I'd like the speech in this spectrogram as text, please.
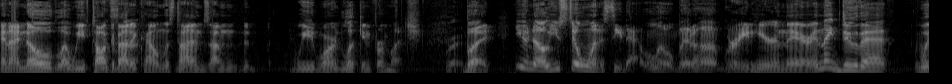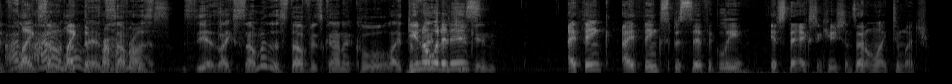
and I know like we've talked It's about it not- countless yeah. times. I'm we weren't looking for much, Right. but you know, you still want to see that little bit of upgrade here and there, and they do that with I- like some don't like know, the man. Some permafrost. the, yeah, like some of the stuff is kind of cool. Like, Do you know what it is? can- I think I think specifically it's the executions I don't like too much.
